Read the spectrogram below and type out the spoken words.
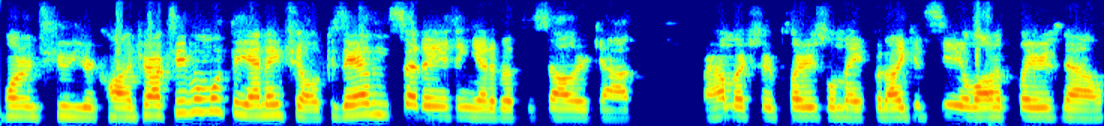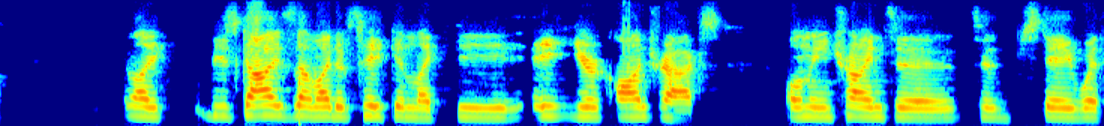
one or two year contracts, even with the NHL, because they haven't said anything yet about the salary cap or how much their players will make. But I could see a lot of players now, like these guys that might have taken like the eight year contracts, only trying to to stay with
